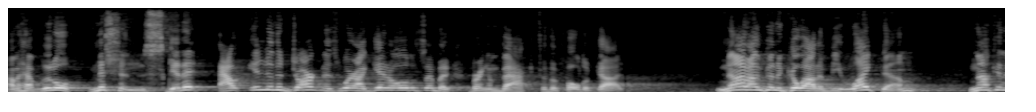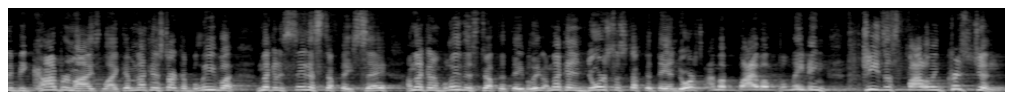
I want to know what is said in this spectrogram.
I'm going to have little missions, get it? Out into the darkness where I get a hold of somebody, bring them back to the fold of God. Not I'm going to go out and be like them. Not going to be compromised like them. I'm not going to start to believe. What I'm not going to say the stuff they say. I'm not going to believe the stuff that they believe. I'm not going to endorse the stuff that they endorse. I'm a Bible believing, Jesus following Christian.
